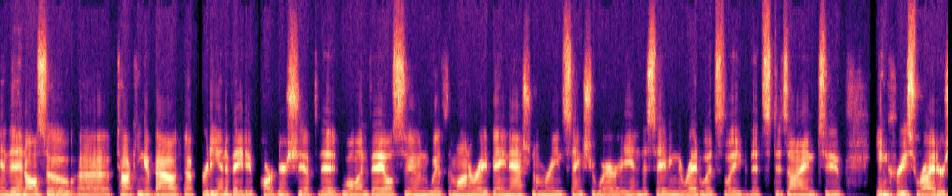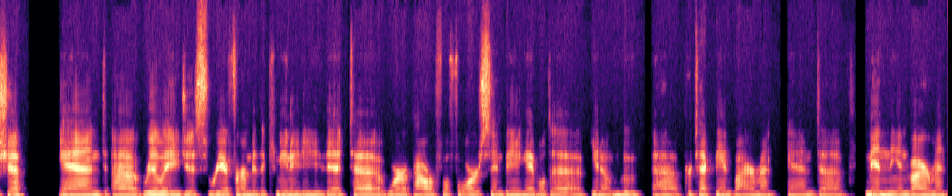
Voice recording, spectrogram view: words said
And then also uh, talking about a pretty innovative partnership that we'll unveil soon with the Monterey Bay National Marine Sanctuary and the Saving the Redwoods League that's designed to increase ridership and uh, really just reaffirm to the community that uh, we're a powerful force in being able to, you know, move, uh, protect the environment and uh, mend the environment.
